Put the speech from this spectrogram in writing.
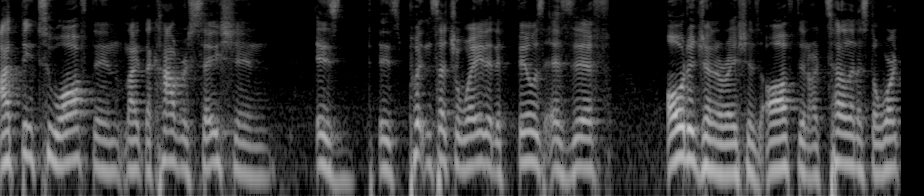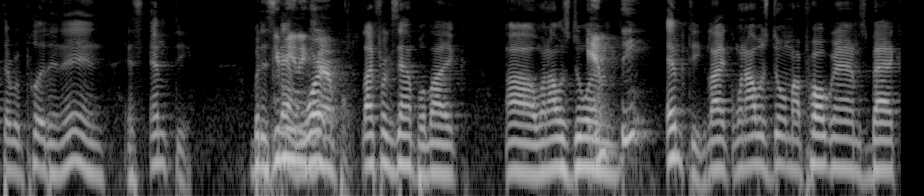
I think too often, like the conversation is is put in such a way that it feels as if older generations often are telling us the work that we're putting in is empty. But it's Give that me an work. example. Like for example, like uh, when I was doing Empty. empty. Like when I was doing my programs back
